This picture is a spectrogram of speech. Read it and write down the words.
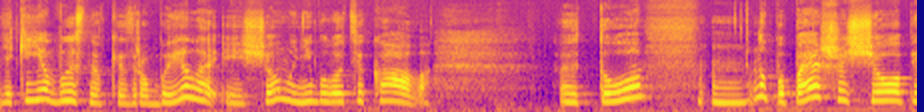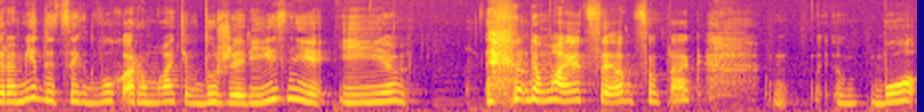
які я висновки зробила і що мені було цікаво? Е, То, ну, по-перше, що піраміди цих двох ароматів дуже різні і не мають сенсу, так? Бо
